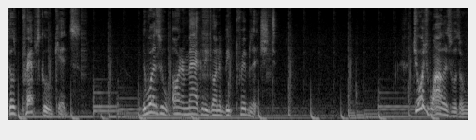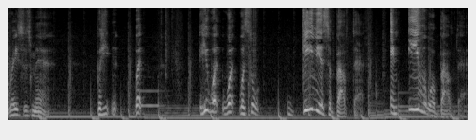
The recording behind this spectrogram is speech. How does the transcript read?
Those prep school kids. The ones who automatically gonna be privileged. George Wallace was a racist man, but he, but he what what was so devious about that and evil about that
